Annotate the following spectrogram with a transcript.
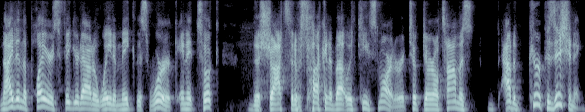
Knight and the players figured out a way to make this work. And it took the shots that I was talking about with Keith Smart, or it took Daryl Thomas out of pure positioning,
